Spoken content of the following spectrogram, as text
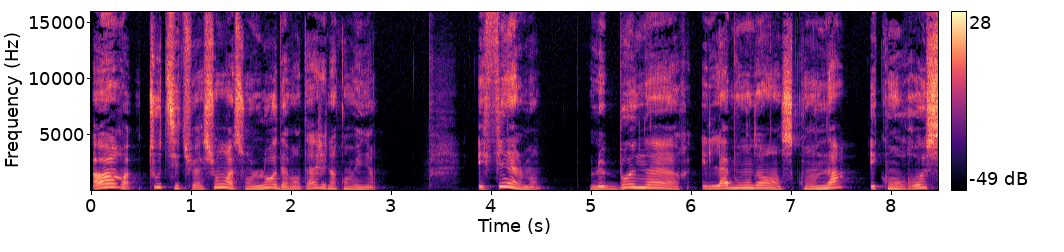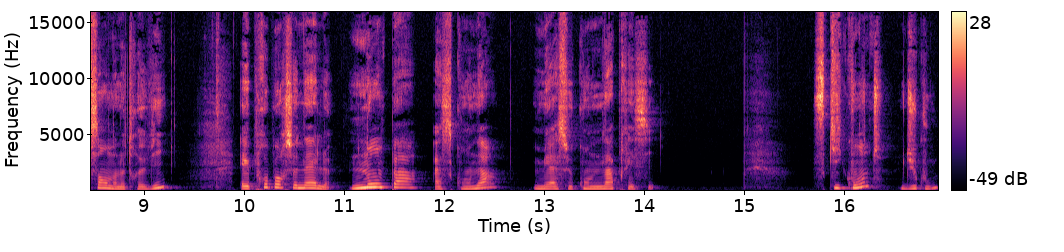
Or, toute situation a son lot d'avantages et d'inconvénients. Et finalement, le bonheur et l'abondance qu'on a et qu'on ressent dans notre vie est proportionnel non pas à ce qu'on a, mais à ce qu'on apprécie. Ce qui compte, du coup,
